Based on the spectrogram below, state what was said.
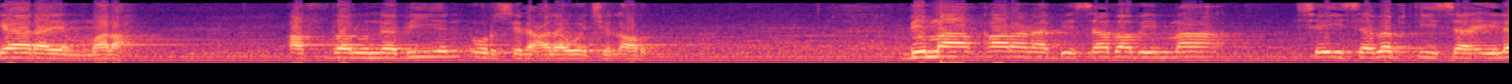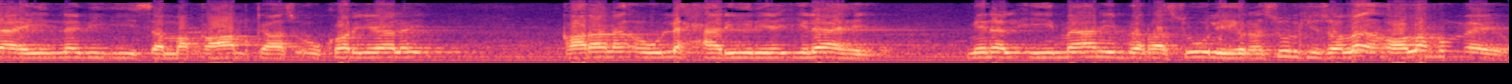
gaaraya malah afdalu nabiyin ursil calaa wajhi اlard bimaa qarana bisababi maa shay sababtiisa ilaahay nebigiisa maqaamkaas uu kor yeelay qarana uu la xariiriyey ilaahay min aliimaani birasuulihi rasuulkiisa oo la rumeeyo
